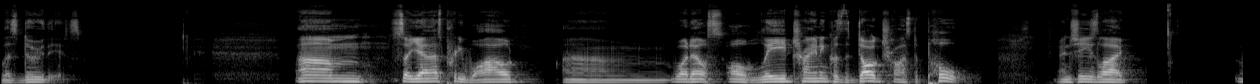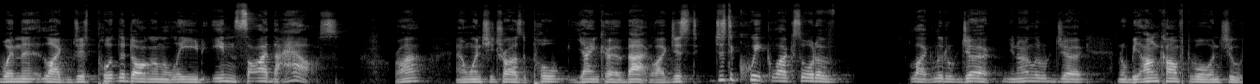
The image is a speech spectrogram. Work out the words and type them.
let's do this. Um, so yeah, that's pretty wild. Um, what else? Oh, lead training because the dog tries to pull, and she's like, when the like just put the dog on the lead inside the house, right? And when she tries to pull, yank her back, like just just a quick like sort of like little jerk, you know, little jerk, it'll be uncomfortable and she'll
